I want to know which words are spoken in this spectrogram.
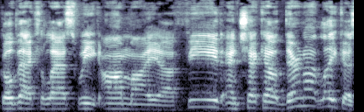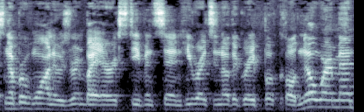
Go back to last week on my uh, feed and check out They're Not Like Us. Number one, it was written by Eric Stephenson. He writes another great book called Nowhere Men,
